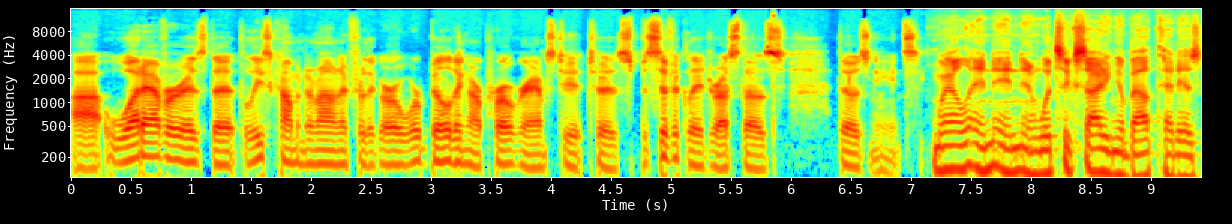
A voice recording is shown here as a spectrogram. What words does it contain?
uh, whatever is the, the least common denominator for the grower we're building our programs to to specifically address those those needs. Well, and, and, and what's exciting about that is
